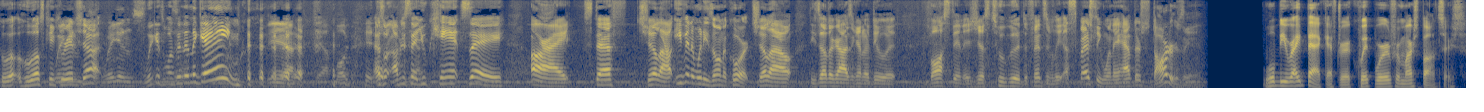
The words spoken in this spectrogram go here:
Who who else can create a shot? Wiggins. Wiggins wasn't in the game. Yeah, yeah. Well, That's what I'm just saying. You can't say, "All right, Steph, chill out." Even when he's on the court, chill out. These other guys are gonna do it. Boston is just too good defensively, especially when they have their starters in. We'll be right back after a quick word from our sponsors.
